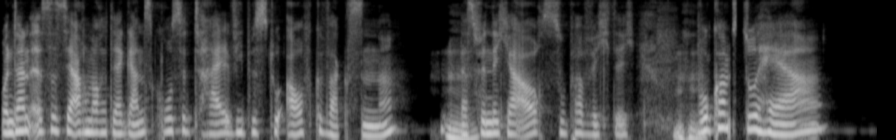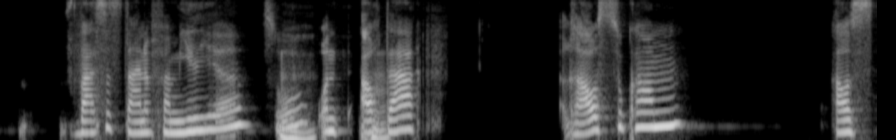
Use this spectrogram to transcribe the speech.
Und dann ist es ja auch noch der ganz große Teil, wie bist du aufgewachsen, ne? Mhm. Das finde ich ja auch super wichtig. Mhm. Wo kommst du her? Was ist deine Familie? So. Mhm. Und auch mhm. da rauszukommen aus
